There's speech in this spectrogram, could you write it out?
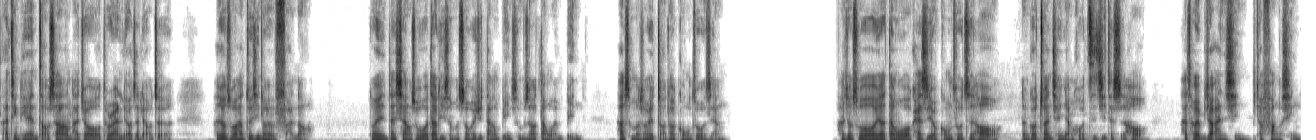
啊，今天早上他就突然聊着聊着，他就说他最近都很烦恼，都会在想说我到底什么时候会去当兵，什么时候当完兵，他什么时候会找到工作这样。他就说要等我开始有工作之后，能够赚钱养活自己的时候，他才会比较安心，比较放心。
